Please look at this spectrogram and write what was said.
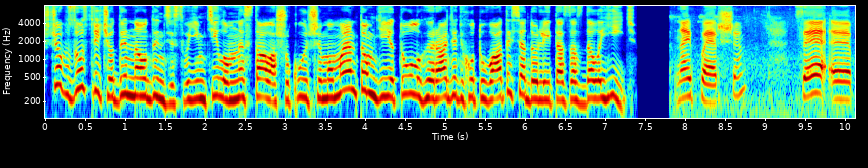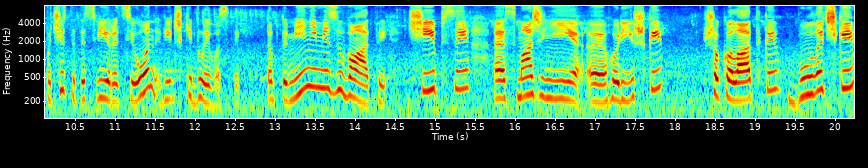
Щоб зустріч один на один зі своїм тілом не стала шокуючим моментом, дієтологи радять готуватися до літа заздалегідь. Найперше це е, почистити свій раціон від шкідливостей. Тобто мінімізувати чіпси, е, смажені е, горішки, шоколадки, булочки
